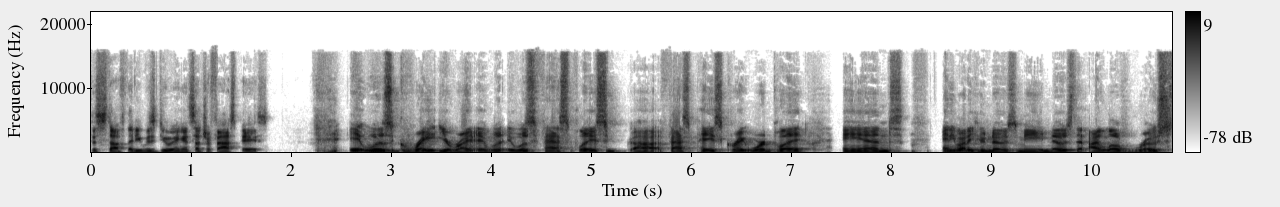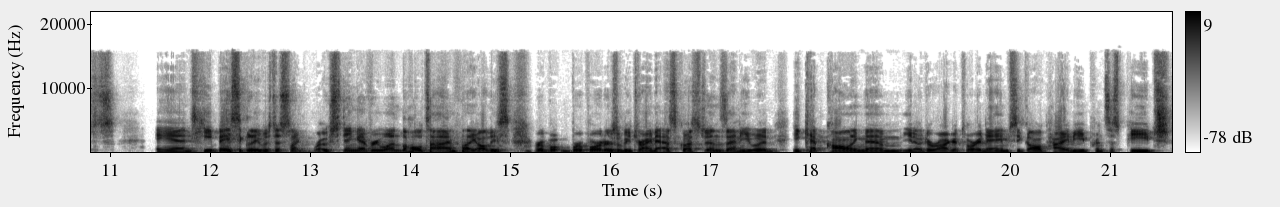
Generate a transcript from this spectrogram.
The stuff that he was doing at such a fast pace. It was great. You're right. It was it was fast paced, uh, fast paced, great wordplay. And anybody who knows me knows that I love roasts. And he basically was just like roasting everyone the whole time. Like all these rep- reporters would be trying to ask questions, and he would he kept calling them you know derogatory names. He called Heidi Princess Peach,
